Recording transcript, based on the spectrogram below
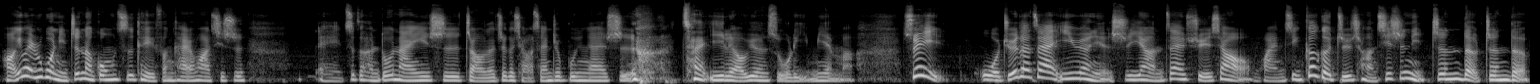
好，因为如果你真的公司可以分开的话，其实。哎，这个很多男医师找的这个小三就不应该是 在医疗院所里面嘛，所以我觉得在医院也是一样，在学校环境、各个职场，其实你真的真的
